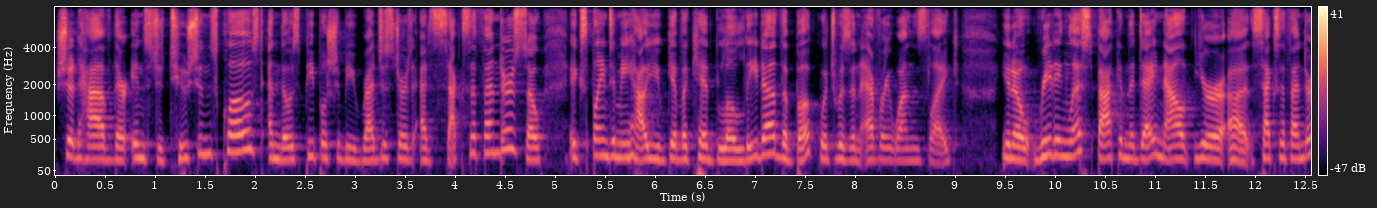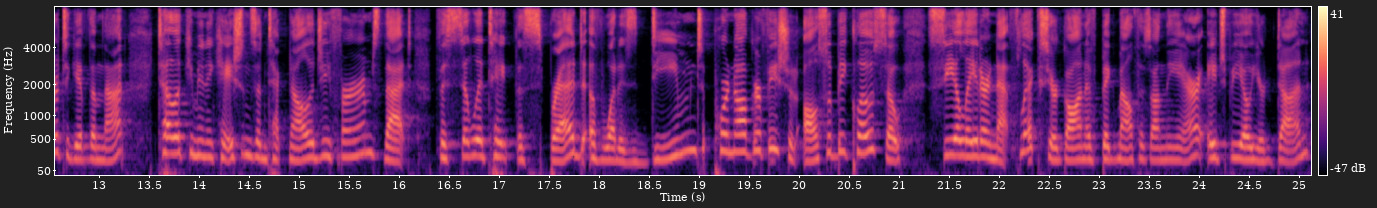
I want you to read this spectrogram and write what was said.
should have their institutions closed, and those people should be registered as sex offenders. So, explain to me how you give a kid Lolita, the book, which was in everyone's like, you know, reading list back in the day. Now you're a sex offender to give them that. Telecommunications and technology firms that facilitate the spread of what is deemed pornography should also be closed. So see you later, Netflix. You're gone if Big Mouth is on the air. HBO, you're done.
